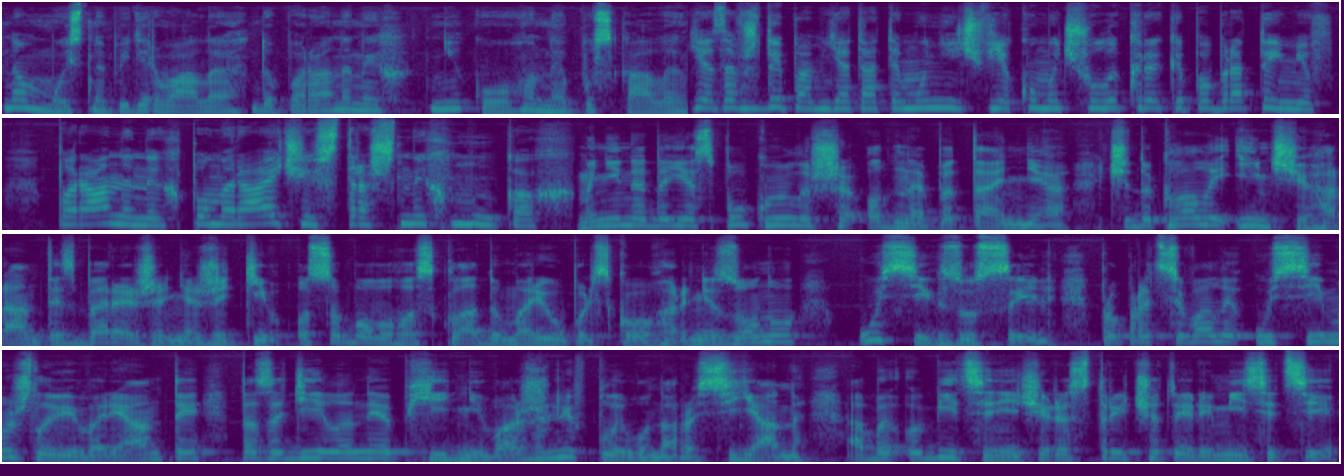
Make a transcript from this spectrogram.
навмисно підірвали. До поранених нікого не пускали. Я завжди пам'ятатиму ніч, в яку ми чули крики побратимів, поранених, помираючих в страшних муках. Мені не дає спокою лише одне питання: чи доклали інші гаранти збереження життів особового складу Маріупольського гарнізону усіх зусиль, пропрацювали усі можливі варіанти та задіяли необхідні важелі впливу на росіян, аби обіцяні через 3-4 місяці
